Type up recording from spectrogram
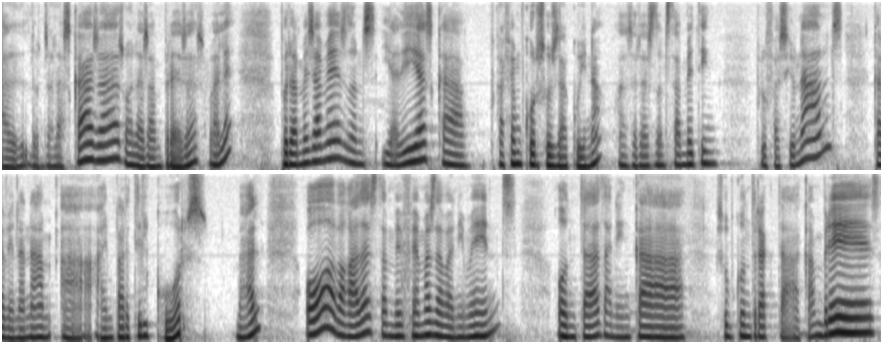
al, doncs a les cases o a les empreses. ¿vale? Però a més a més doncs, hi ha dies que, que fem cursos de cuina. Aleshores doncs, també tinc professionals que venen a, a, a impartir el curs. Val? O a vegades també fem esdeveniments on tenim que subcontractar cambrers,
